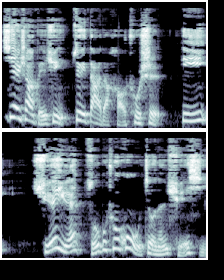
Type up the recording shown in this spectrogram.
线上培训最大的好处是：第一，学员足不出户就能学习，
